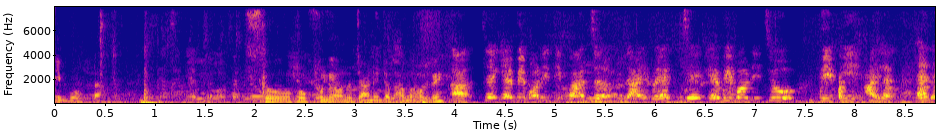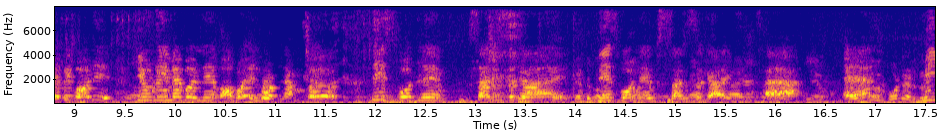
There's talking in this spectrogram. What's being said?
এই বোর্ডটা সো হোপফুলি আমাদের জার্নিটা ভালো হবে Uh, take everybody departure direct. Take everybody to PP Island. And everybody, you remember name of our boat number. This boat name, Sun Sky. This boat name, Sun Sky. Ah, and me,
